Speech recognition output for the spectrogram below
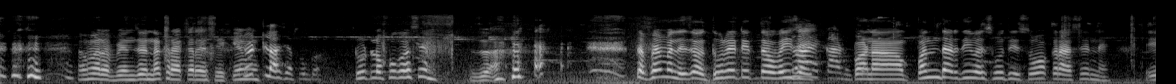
અમારા બેન જો નખરા કરે છે. કેમ? તૂટલો ફુગો છે ને? જો. તો ફેમિલી જો ધૂળેટી તો વહી જાય. પણ પંદર દિવસ સુધી છોકરા છે ને એ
